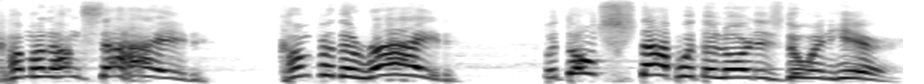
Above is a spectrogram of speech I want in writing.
come alongside, come for the ride. But don't stop what the Lord is doing here.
